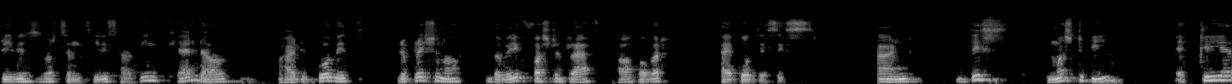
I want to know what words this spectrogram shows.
previous works and theories have been carried out, we have to go with preparation of the very first draft of our hypothesis. And this must be a clear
